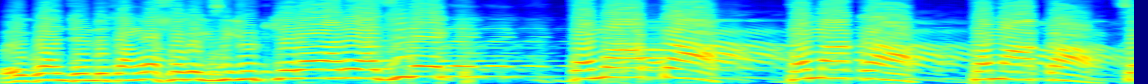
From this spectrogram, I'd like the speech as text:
वेगवान चेंडू चांगला स्ट्रोक एक्झिक्यूट केला आणि अजून एक धमाका. धमाका. धमाका.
